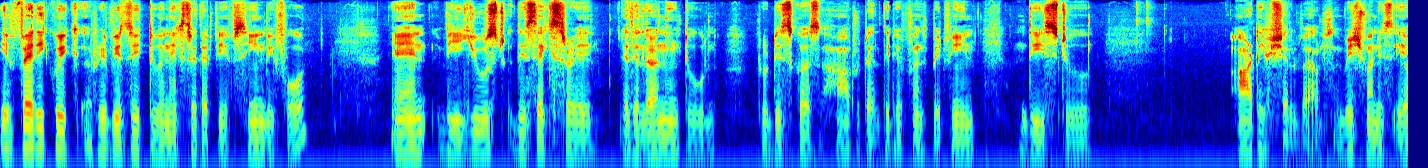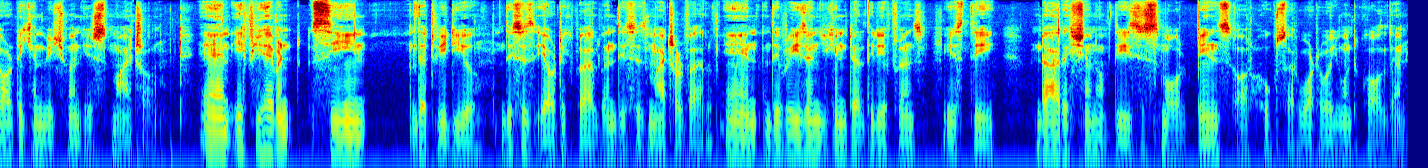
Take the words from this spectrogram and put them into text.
a very quick revisit to an x-ray that we have seen before. And we used this x-ray as a learning tool to discuss how to tell the difference between these two artificial valves which one is aortic and which one is mitral. And if you haven't seen that video this is aortic valve and this is mitral valve. And the reason you can tell the difference is the direction of these small pins or hooks or whatever you want to call them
